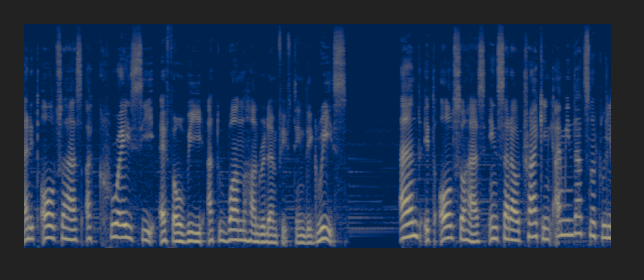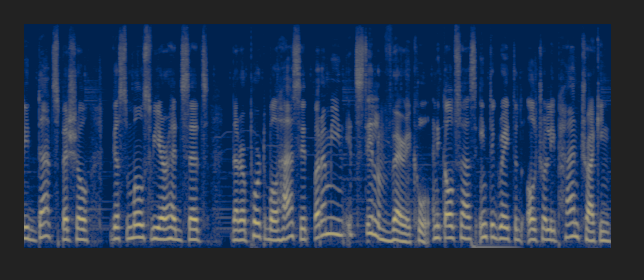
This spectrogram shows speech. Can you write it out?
and it also has a crazy FOV at 115 degrees and it also has inside out tracking. I mean that's not really that special because most VR headsets that are portable has it, but I mean it's still very cool. And it also has integrated Ultraleap hand tracking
